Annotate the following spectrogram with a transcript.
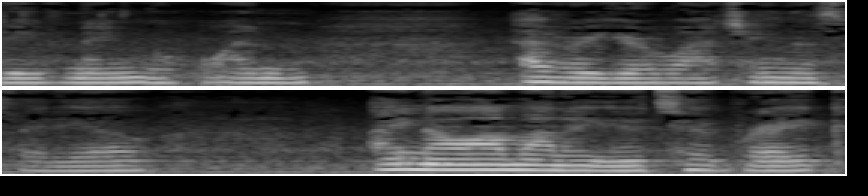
good evening, whenever you're watching this video. I know I'm on a YouTube break,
